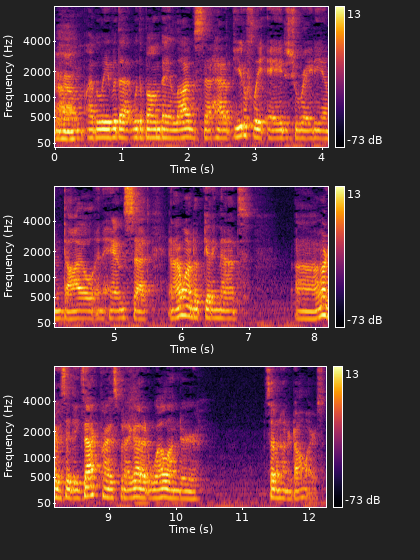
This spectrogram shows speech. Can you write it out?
Um, I believe with that with the Bombay lugs that had a beautifully aged radium dial and handset, and I wound up getting that. Uh, I'm not going to say the exact price, but I got it well under seven hundred dollars.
